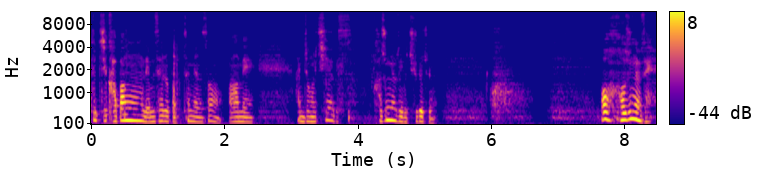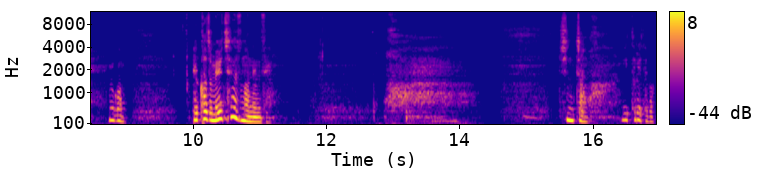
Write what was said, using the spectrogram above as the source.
구찌 가방 냄새를 맡으면서 마음의 안정을 취해야겠어. 가죽 냄새 이거 죽여줘요. 아 가죽 냄새 이거 백화점 1층에서 난 냄새. 진짜 와, 이틀이 대박.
